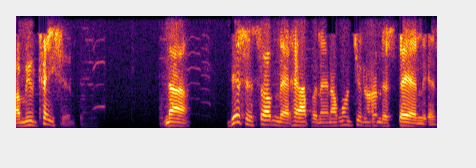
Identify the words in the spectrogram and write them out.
a mutation. Now, this is something that happened, and I want you to understand this.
